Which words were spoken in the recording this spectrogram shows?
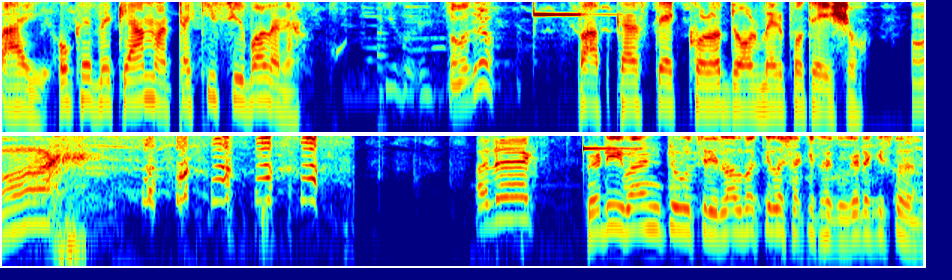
ভাই ওকে দেখে আমারটা কিছুই বলে না। পাপ কাজ ত্যাগ করো ধর্মের পথে এসো। ready one two three Lalbagh কিলা সাক্ষী থাকুক এটা কিস করেন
